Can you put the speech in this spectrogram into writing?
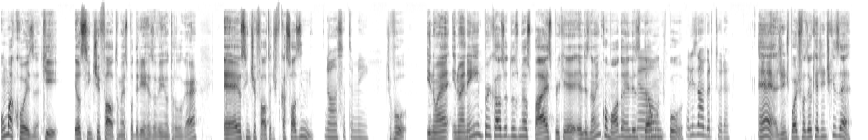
Uma coisa que eu senti falta, mas poderia resolver em outro lugar, é eu sentir falta de ficar sozinho. Nossa, também. Tipo, e não é, e não é Sim. nem por causa dos meus pais, porque eles não incomodam, eles Não. dão, tipo, Eles dão abertura. é, a gente pode fazer o que a gente quiser.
